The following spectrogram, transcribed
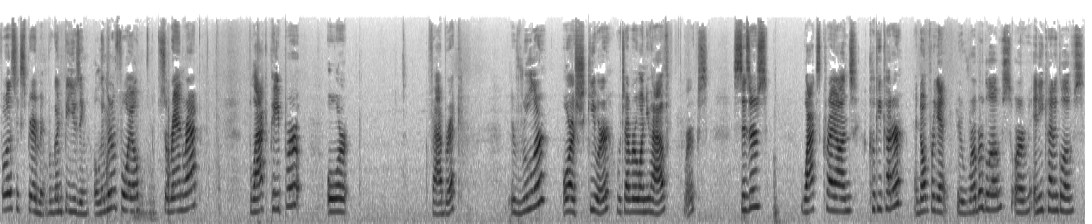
For this experiment, we're going to be using aluminum foil, saran wrap, black paper or fabric, a ruler or a skewer, whichever one you have works, scissors, wax crayons, cookie cutter, and don't forget your rubber gloves or any kind of gloves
